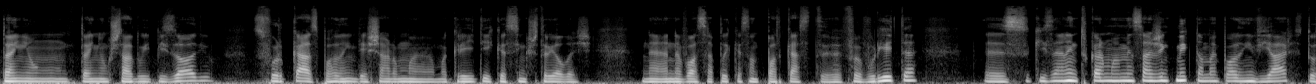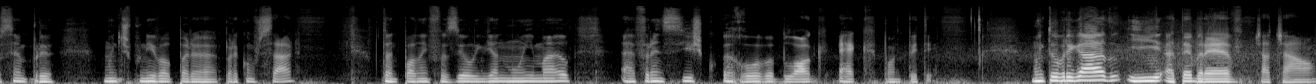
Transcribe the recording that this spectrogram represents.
tenham, tenham gostado do episódio. Se for o caso, podem deixar uma, uma crítica 5 estrelas na, na vossa aplicação de podcast favorita. Uh, se quiserem trocar uma mensagem comigo, também podem enviar. Estou sempre muito disponível para, para conversar. Portanto, podem fazê-lo enviando-me um e-mail a francisco.blogec.pt. Muito obrigado e até breve. Tchau, tchau.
